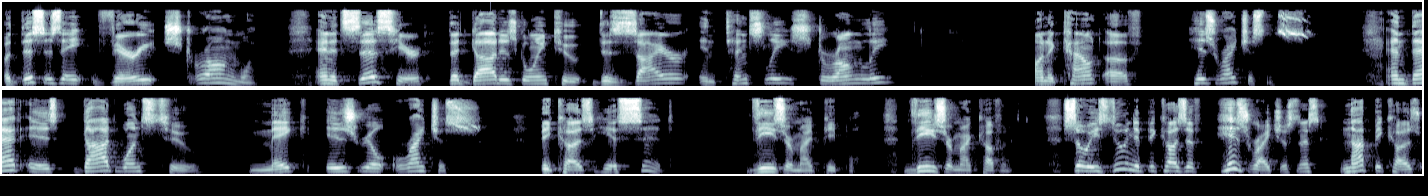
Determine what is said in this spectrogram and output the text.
but this is a very strong one. And it says here that God is going to desire intensely, strongly, on account of his righteousness. And that is, God wants to make Israel righteous because he has said, These are my people, these are my covenant. So he's doing it because of his righteousness, not because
